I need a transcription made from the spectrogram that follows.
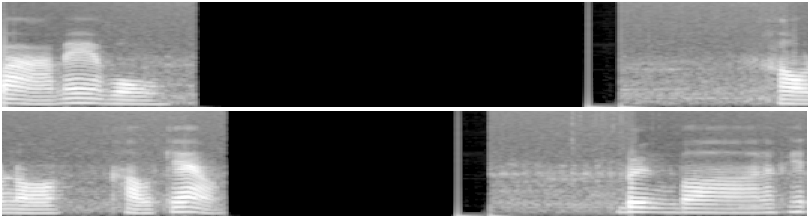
ป่าแม่วง เขาหนอ เขาแก้ว บึงบอระเพ็ด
